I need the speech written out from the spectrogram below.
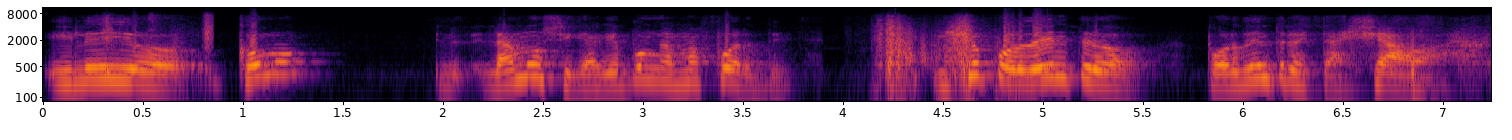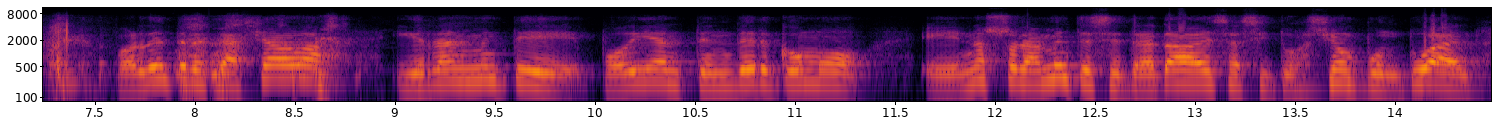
Y le digo, ¿cómo? La música, que pongas más fuerte. Y yo por dentro, por dentro estallaba, por dentro estallaba y realmente podía entender cómo eh, no solamente se trataba de esa situación puntual,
